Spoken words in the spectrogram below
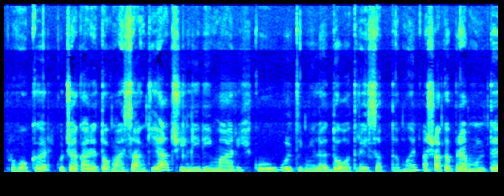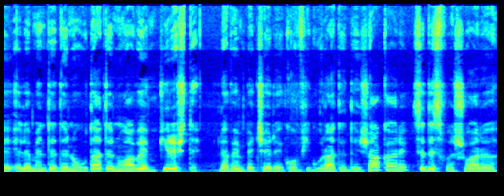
provocări cu cea care tocmai s-a încheiat și în linii mari cu ultimile două-trei săptămâni, așa că prea multe elemente de noutate nu avem. Firește, le avem pe cele configurate deja care se desfășoară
